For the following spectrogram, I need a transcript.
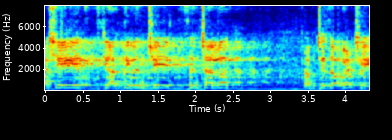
असे शांतिवनचे संचालक आमचे जवळचे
